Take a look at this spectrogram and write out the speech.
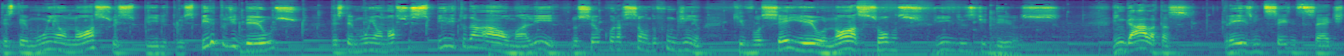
testemunha ao nosso espírito, o Espírito de Deus testemunha ao nosso espírito da alma, ali, do seu coração, do fundinho, que você e eu, nós somos filhos de Deus. Em Gálatas 3, 26 e 27,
